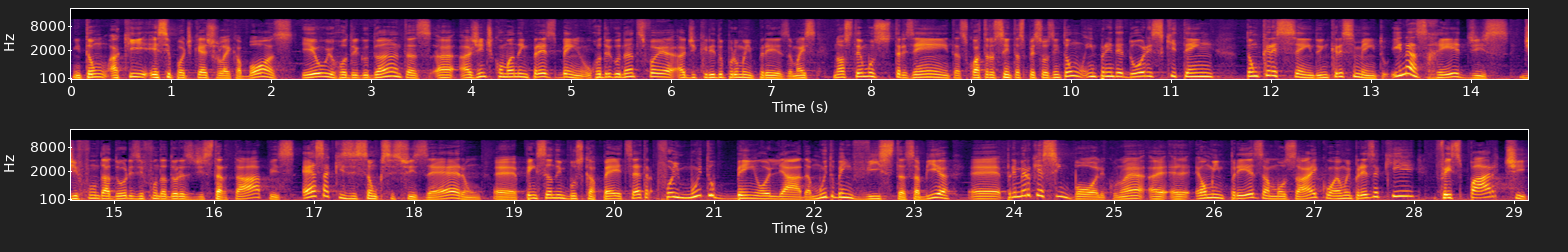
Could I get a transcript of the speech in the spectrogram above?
Então, aqui, esse podcast Like a Boss, eu e o Rodrigo Dantas, a, a gente comanda empresas. Bem, o Rodrigo Dantas foi adquirido por uma empresa, mas nós temos 300, 400 pessoas. Então, empreendedores que estão crescendo, em crescimento. E nas redes de fundadores e fundadoras de startups, essa aquisição que vocês fizeram, é, pensando em Buscapé, etc., foi muito bem olhada, muito bem vista, sabia? É, primeiro que é simbólico, não é? é? É, é uma empresa, Mosaico, é uma empresa que fez parte,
